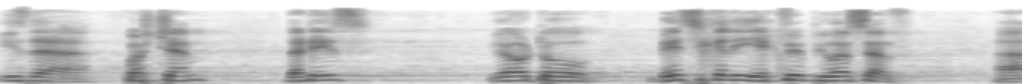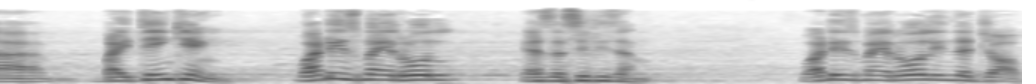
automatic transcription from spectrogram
is the question. That is, you have to basically equip yourself uh, by thinking, what is my role as a citizen? What is my role in the job?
